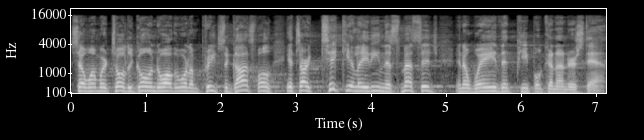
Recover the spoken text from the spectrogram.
So when we're told to go into all the world and preach the gospel, it's articulating this message in a way that people can understand.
